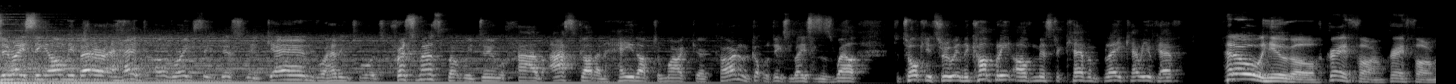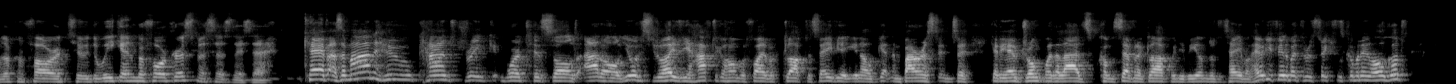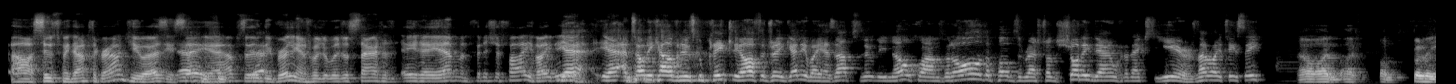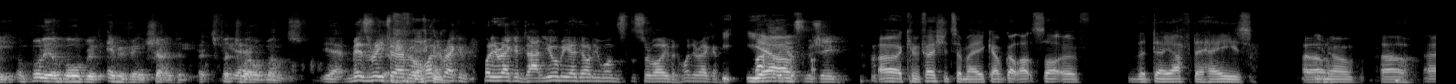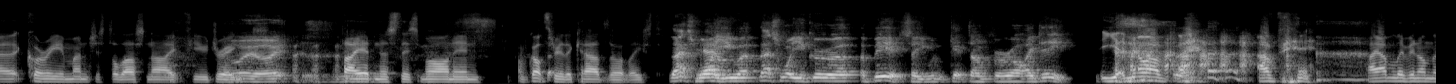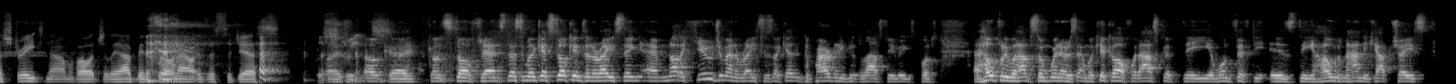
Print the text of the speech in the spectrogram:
to Racing Only Better ahead of racing this weekend. We're heading towards Christmas, but we do have Ascot and Haydock to mark your card and a couple of decent races as well to talk you through in the company of Mr. Kevin Blake. How are you, Kev? Hello, Hugo. Great form, great form. Looking forward to the weekend before Christmas, as they say. Kev, as a man who can't drink worth his salt at all, you obviously realize you have to go home at five o'clock to save you, you know, getting embarrassed into getting out drunk by the lads come seven o'clock when you be under the table. How do you feel about the restrictions coming in? All good? Oh, it suits me down to the ground, you as you say. Yeah, absolutely yeah. brilliant. We'll, we'll just start at 8 a.m. and finish at 5. Ideally. Yeah, yeah. And Tony Calvin, who's completely off the drink anyway, has absolutely no qualms, but all the pubs and restaurants shutting down for the next year. Is that right, TC? No, I'm, I'm fully I'm fully on board with everything shutting for, yeah. 12 months. Yeah, misery to everyone. What do you reckon? What do you reckon, Dan? You and me are the only ones surviving. What do you reckon? Yeah, machine. uh, confession to make. I've got that sort of the day after haze Oh. You know, oh. uh, curry in Manchester last night, few drinks, oi, oi. tiredness this morning. I've got through the cards though, at least. That's why yeah. you. Uh, that's why you grew a, a, beard, so you wouldn't get done for ID. Yeah, no, I've, I've been, I am living on the streets now. Unfortunately, I've been thrown out, as this suggests. Okay, good stuff, gents. Listen, we'll get stuck into the racing. Um, not a huge amount of races, I get comparatively with the last few weeks, but uh, hopefully we'll have some winners. And we'll kick off with Ascot. The 150 is the Howden Handicap Chase.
